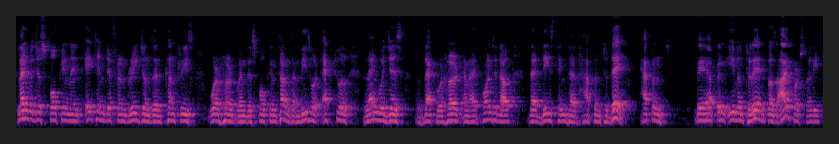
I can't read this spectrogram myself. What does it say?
languages spoken in 18 different regions and countries were heard when they spoke in tongues. And these were actual languages that were heard. And I pointed out that these things have happened today. Happened, they happen even today because I personally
